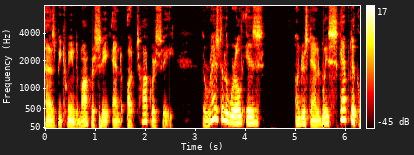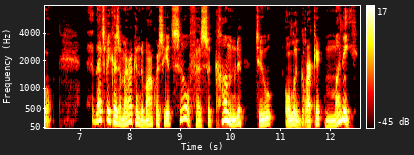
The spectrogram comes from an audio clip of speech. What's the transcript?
as between democracy and autocracy, the rest of the world is understandably skeptical. That's because American democracy itself has succumbed to oligarchic money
